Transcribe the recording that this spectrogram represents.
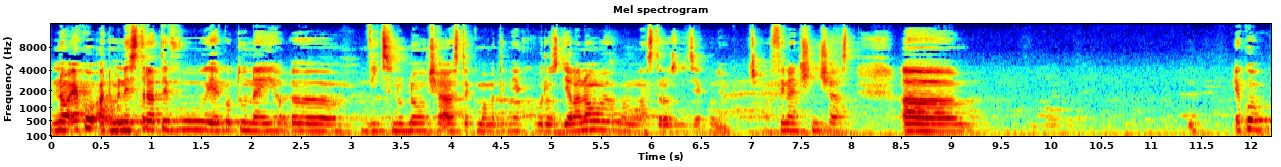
No jako administrativu, jako tu nejvíc uh, nudnou část, tak máme tak nějak rozdělenou, mám na starost víc jako nějak třeba finanční část. Uh, jako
